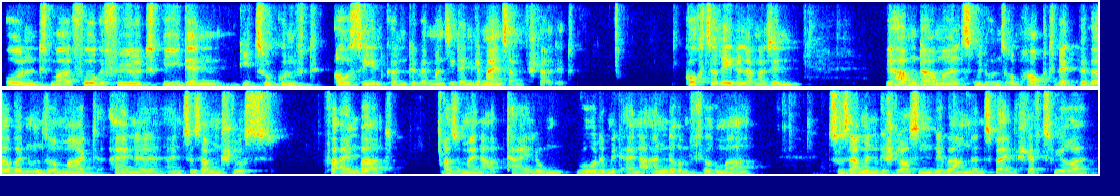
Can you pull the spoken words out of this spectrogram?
und mal vorgefühlt, wie denn die Zukunft aussehen könnte, wenn man sie denn gemeinsam gestaltet. Kurze Rede, langer Sinn. Wir haben damals mit unserem Hauptwettbewerber in unserem Markt eine, einen Zusammenschluss vereinbart. Also meine Abteilung wurde mit einer anderen Firma zusammengeschlossen. Wir waren dann zwei Geschäftsführer.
